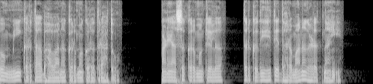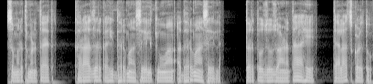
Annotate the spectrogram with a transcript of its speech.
तो मी करता भावानं कर्म करत राहतो. आणि असं कर्म केलं तर कधीही ते धर्मानं घडत नाही. समर्थ म्हणतायत खरा जर काही धर्म असेल किंवा अधर्म असेल तर तो जो जाणता आहे त्यालाच कळतो.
